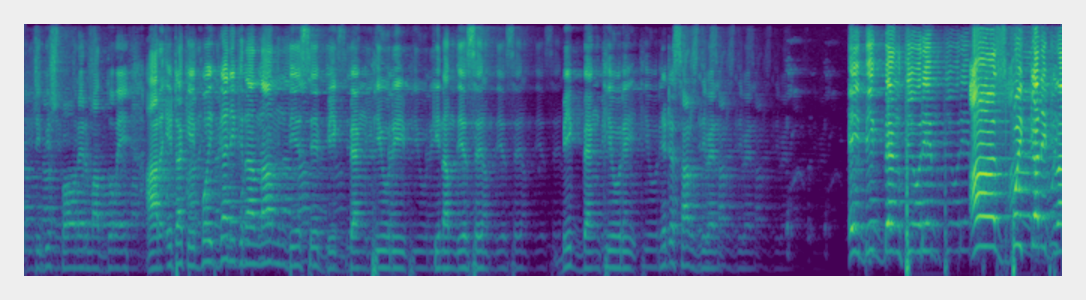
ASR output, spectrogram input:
একটি বিস্ফোরণের মাধ্যমে। আর এটাকে বৈজ্ঞানিকরা নাম দিয়েছে বিগ ব্যাং থিওরি কি নাম দিয়েছে? বিগ ব্যাং থিওরি নেটে সার্চ দিবেন। এই বিগ ব্যাং থিওরি আজ বৈজ্ঞানিকরা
